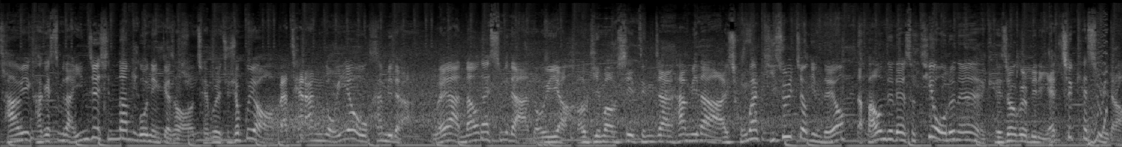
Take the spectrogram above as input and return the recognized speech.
4위 가겠습니다. 인제 신남고님께서 제보해 주셨고요. 베테랑 노이어 옥합니다. 왜 안 나오나 했습니다. 노이어 어김없이 등장합니다. 정말 기술적인데요. 나 바운드 대에서 튀어오르는 궤적을 미리 예측했습니다.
